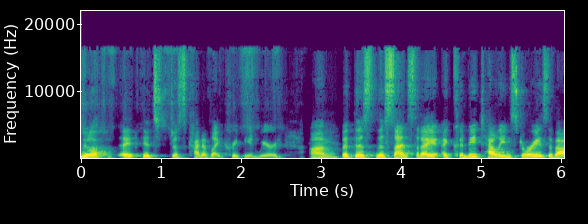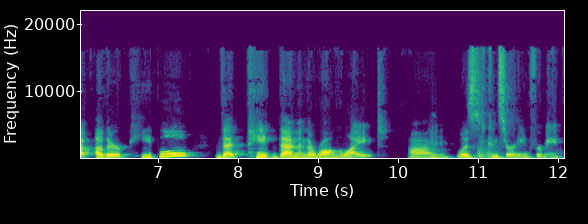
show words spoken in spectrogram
ugh, it, it's just kind of like creepy and weird. Um, but this the sense that I, I could be telling stories about other people that paint them in the wrong light um, was concerning for me.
